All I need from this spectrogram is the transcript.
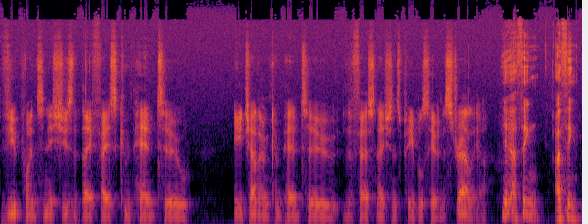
viewpoints and issues that they face compared to each other and compared to the First Nations peoples here in Australia. Yeah, I think I think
